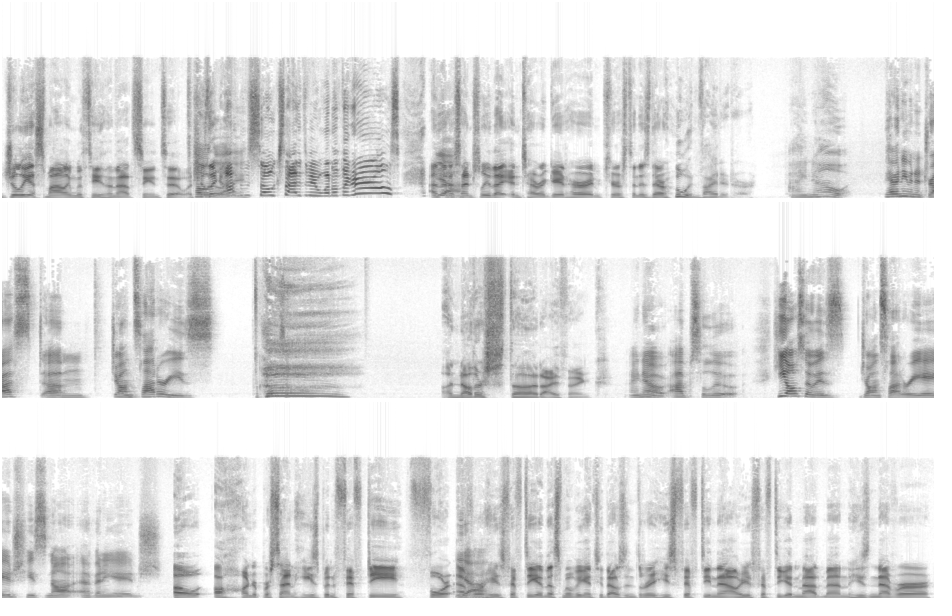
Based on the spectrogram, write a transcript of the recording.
Julia smiling with teeth in that scene too. And she's like, "I'm so excited to be one of the girls." And then essentially they interrogate her, and Kirsten is there. Who invited her? I know. We haven't even addressed um, John Slattery's proposal. Another stud, I think. I know, absolute. He also is John Slattery age. He's not of any age. Oh, a hundred percent. He's been fifty forever. Yeah. He's fifty in this movie in two thousand three. He's fifty now. He's fifty in Mad Men. He's never.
